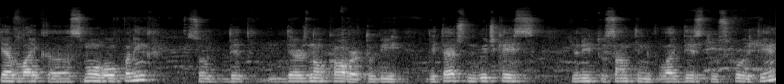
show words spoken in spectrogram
have like a small opening so that there's no cover to be detached in which case you need to something like this to screw it in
